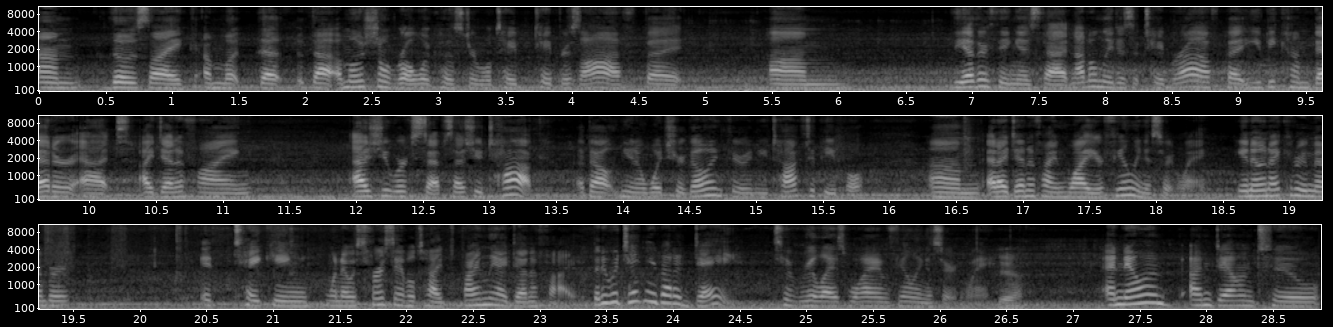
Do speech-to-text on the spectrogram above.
um, those like um, the the emotional roller coaster will tape tapers off, but um, the other thing is that not only does it taper off, but you become better at identifying as you work steps, as you talk about you know what you're going through, and you talk to people, um, at identifying why you're feeling a certain way. You know, and I can remember it taking when I was first able to finally identify, but it would take me about a day to realize why I'm feeling a certain way. Yeah. And now I'm I'm down to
